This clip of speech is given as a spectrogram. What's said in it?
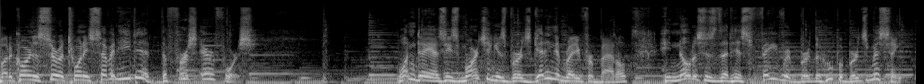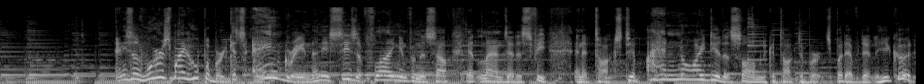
But according to Surah 27, he did, the first Air Force. One day, as he's marching his birds, getting them ready for battle, he notices that his favorite bird, the hoopoe bird's missing. And he says, Where's my hoopoe bird? Gets angry, and then he sees it flying in from the south. It lands at his feet, and it talks to him. I had no idea that Solomon could talk to birds, but evidently he could.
